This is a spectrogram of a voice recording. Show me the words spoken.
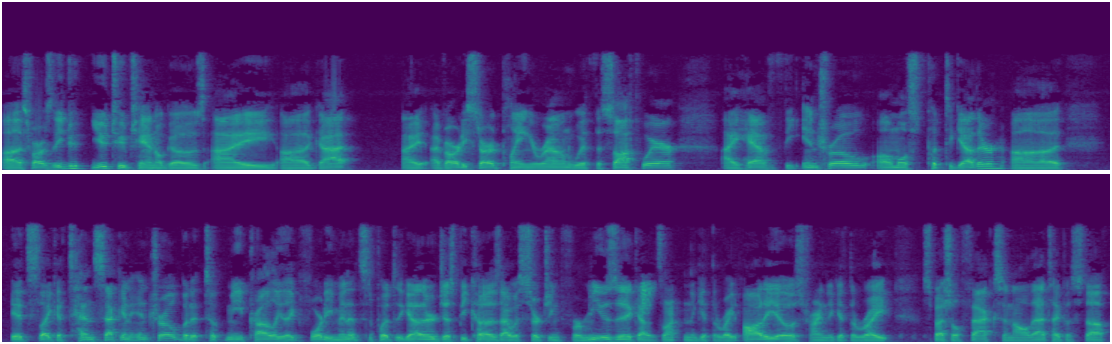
Uh, as far as the YouTube channel goes, I uh, got I, I've already started playing around with the software. I have the intro almost put together. Uh, it's like a 10 second intro, but it took me probably like 40 minutes to put together just because I was searching for music. I was wanting to get the right audio, I was trying to get the right special effects and all that type of stuff.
